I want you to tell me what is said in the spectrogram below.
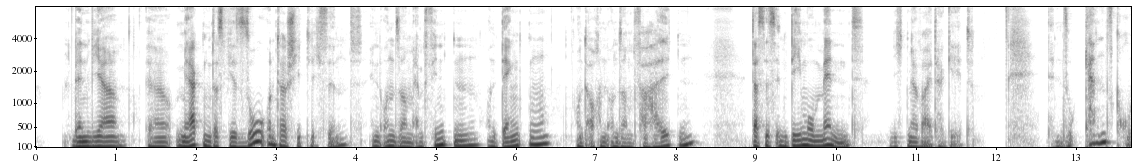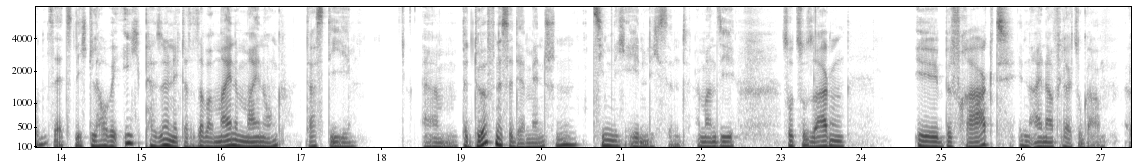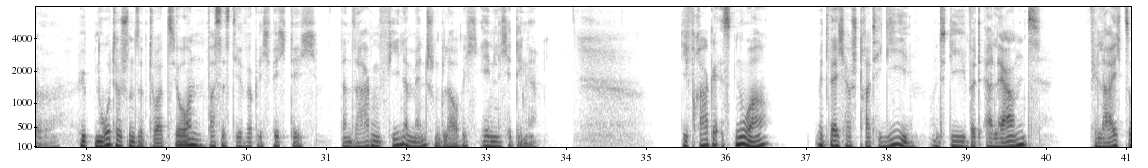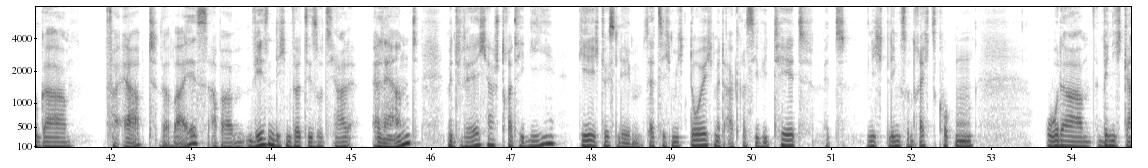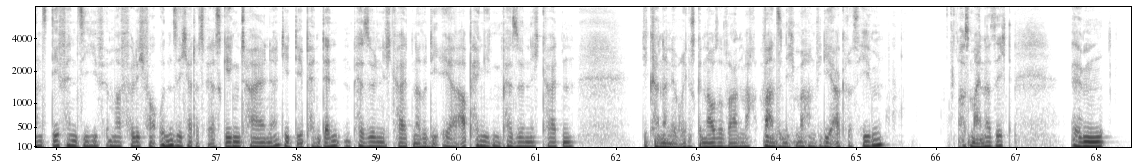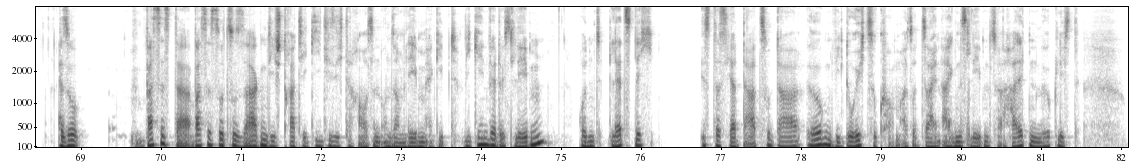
wenn wir äh, merken, dass wir so unterschiedlich sind in unserem Empfinden und Denken und auch in unserem Verhalten, dass es in dem Moment nicht mehr weitergeht. Denn so ganz grundsätzlich glaube ich persönlich, das ist aber meine Meinung, dass die ähm, Bedürfnisse der Menschen ziemlich ähnlich sind. Wenn man sie sozusagen äh, befragt in einer vielleicht sogar äh, hypnotischen Situation, was ist dir wirklich wichtig, dann sagen viele Menschen, glaube ich, ähnliche Dinge. Die Frage ist nur, mit welcher Strategie, und die wird erlernt, vielleicht sogar vererbt, wer weiß, aber im Wesentlichen wird sie sozial erlernt, mit welcher Strategie gehe ich durchs Leben? Setze ich mich durch mit Aggressivität, mit nicht links und rechts gucken, oder bin ich ganz defensiv, immer völlig verunsichert? Das wäre das Gegenteil, ne? Die dependenten Persönlichkeiten, also die eher abhängigen Persönlichkeiten, die können dann übrigens genauso wahnsinnig machen wie die aggressiven, aus meiner Sicht. Ähm, also, was ist da, was ist sozusagen die Strategie, die sich daraus in unserem Leben ergibt? Wie gehen wir durchs Leben? Und letztlich ist das ja dazu da, irgendwie durchzukommen, also sein eigenes Leben zu erhalten, möglichst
